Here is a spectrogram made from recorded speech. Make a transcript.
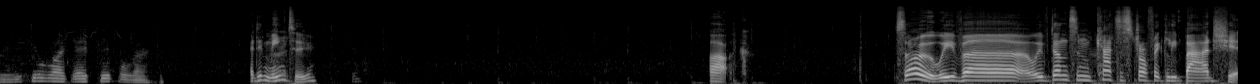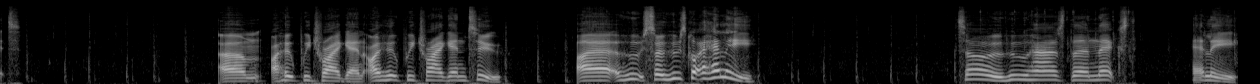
We killed like eight people there. I didn't mean to. Fuck. So, we've, uh, we've done some catastrophically bad shit. Um, I hope we try again. I hope we try again too. Uh, who, so who's got a heli? So, who has the next heli?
